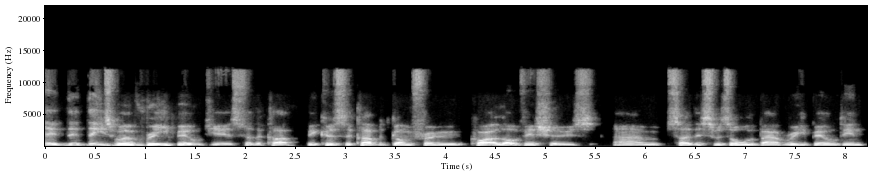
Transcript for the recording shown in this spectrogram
these were rebuild years for the club because the club had gone through quite a lot of issues. Um, so this was all about rebuilding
